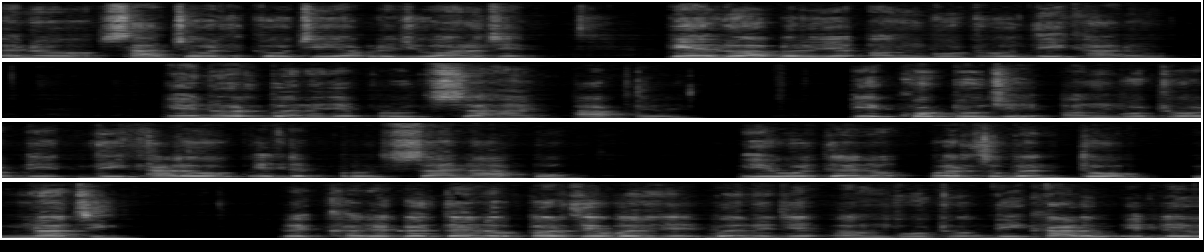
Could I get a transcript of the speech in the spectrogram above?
એનો સાચો અર્થ કયો છે, એ આપણે જોવાનો છે. પહેલું આપેલું છે, અંગૂઠો દેખાડો. એનો અર્થ બને છે, પ્રોત્સાહન આપવું. એ ખોટું છે, અંગૂઠો દેખાડો એટલે પ્રોત્સાહન આપવું. એવો તેનો અર્થ બનતો નથી. એટલે ખરેખર તેનો અર્થ એ બને છે બને છે, અંગૂઠો દેખાડો એટલે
